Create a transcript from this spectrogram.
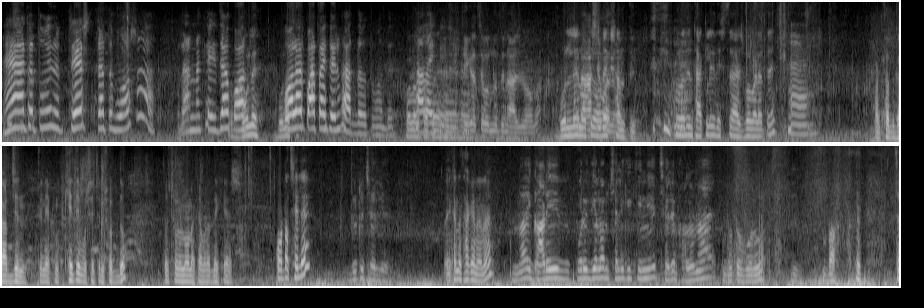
হ্যাঁ তো তুমি টেস্টটা তো বসো। রান্না খেয়ে যাও কল- বলে কলার পাতায় করে ভাত দাও তোমাদের। করে। হ্যাঁ, ঠিক আছে অন্যদিন আসব বাবা। বললেন ওতে অনেক শান্তি। কোনোদিন থাকলে নিশ্চয়ই আসব বেড়াতে। হ্যাঁ। অর্থাৎ গার্জেন তিনি এখন খেতে বসেছেন সদ্য। তো চলুন ওনাকে আমরা দেখে আসি। কটা ছেলে? দুটো ছেলে। এখানে থাকে না না? নয় গাড়ি করে দিলাম ছেলেকে কিনে। ছেলে ভালো নয়। দুটো গরু। বাহ। আচ্ছা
